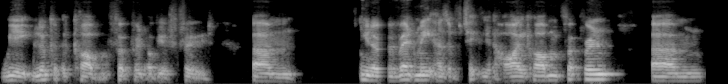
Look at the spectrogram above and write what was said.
we eat. Look at the carbon footprint of your food. Um, you know, red meat has a particularly high carbon footprint. Um,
